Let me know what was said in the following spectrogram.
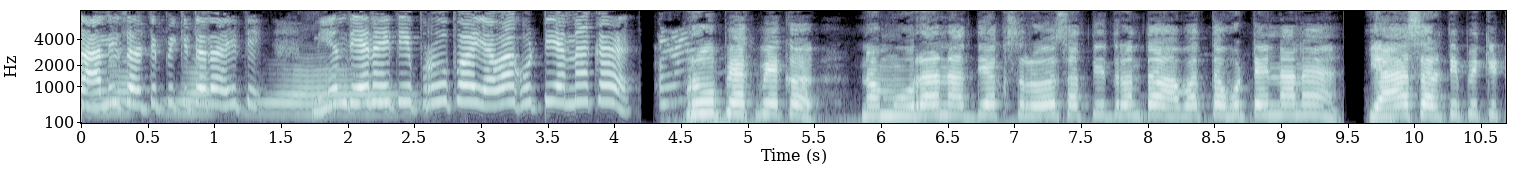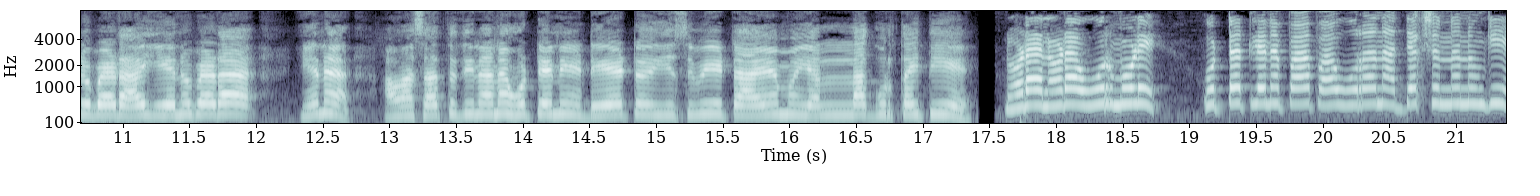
ಸಾಲಿ ಸರ್ಟಿಫಿಕೇಟ್ ಅದ ಐತಿ. ನಿಂದ ಏನೈತಿ ಪ್ರೂಫ್ ಯಾವಾಗ ಹುಟ್ಟಿ ಅನ್ನಕ ಪ್ರೂಫ್ ಯಾಕೆ ಬೇಕು? ನಮ್ಮ ಊರನ ಅಧ್ಯಕ್ಷರು ಸತ್ತಿದ್ರಂತ ಅವತ್ತ ಹುಟ್ಟೇನ್ ನಾನು. ಯಾ ಸರ್ಟಿಫಿಕೇಟು ಬೇಡ ಏನು ಬೇಡ. ಏನ ಅವ ಸತ್ತ ದಿನಾನ ಹುಟ್ಟೇನಿ. ಡೇಟ್ ಇಸ್ವಿ ಟೈಮ್ ಎಲ್ಲ ಗುರ್ತೈತಿ. ನೋಡ ನೋಡ ಊರ್ ಮೂಳಿ. ಹುಟ್ಟತ್ಲೇನ ಪಾಪ ಊರನ ಅಧ್ಯಕ್ಷನ ನುಂಗಿ.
